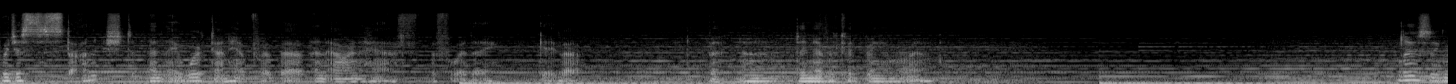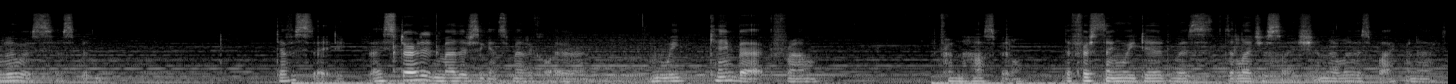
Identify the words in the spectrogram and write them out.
were just astonished, and they worked on him for about an hour and a half before they gave up. But uh, they never could bring him around. Losing Lewis has been devastating. I started Mothers Against Medical Error when we came back from from the hospital. The first thing we did was the legislation, the Lewis Blackman Act.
